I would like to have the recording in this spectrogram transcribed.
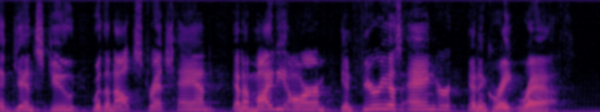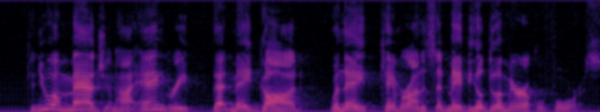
against you with an outstretched hand and a mighty arm, in furious anger and in great wrath. Can you imagine how angry that made God when they came around and said, maybe he'll do a miracle for us?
